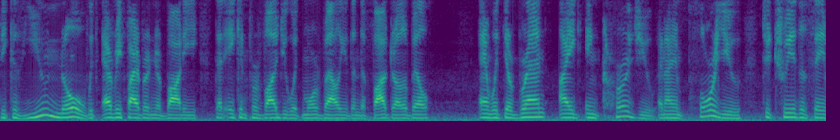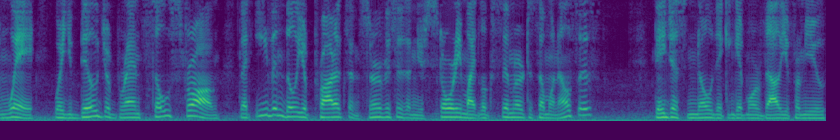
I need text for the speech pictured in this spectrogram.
because you know with every fiber in your body that it can provide you with more value than the $5 bill. And with your brand, I encourage you and I implore you to treat it the same way where you build your brand so strong that even though your products and services and your story might look similar to someone else's, they just know they can get more value from you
